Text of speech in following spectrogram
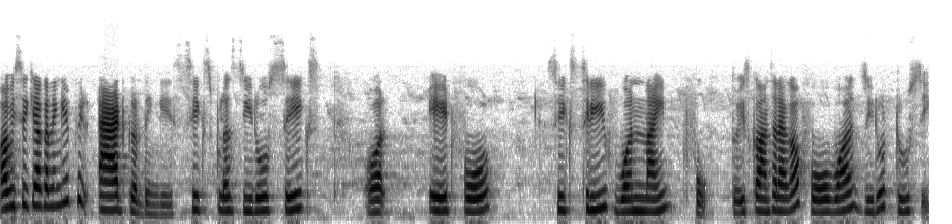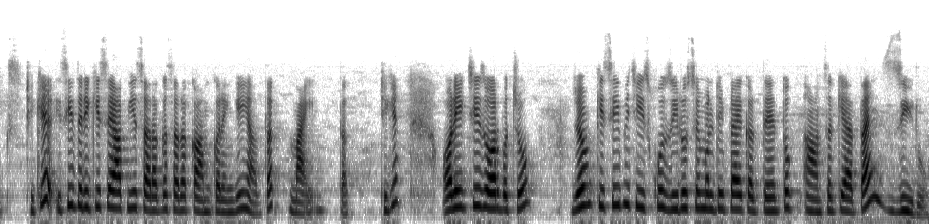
अब इसे क्या करेंगे, फिर ऐड कर देंगे। सिक्स प्लस ज़ीरो सिक्स और eight four six three one nine four तो इसका आंसर आएगा four one zero two six ठीक है? इसी तरीके से आप ये सारा का सारा काम करेंगे यहाँ तक नाइन तक, ठीक है? और एक चीज़ और बच्चों, जब हम किसी भी चीज़ को ज़ीरो से मल्टीप्लाई करते हैं तो आंसर क्या आता है? ज़ीरो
